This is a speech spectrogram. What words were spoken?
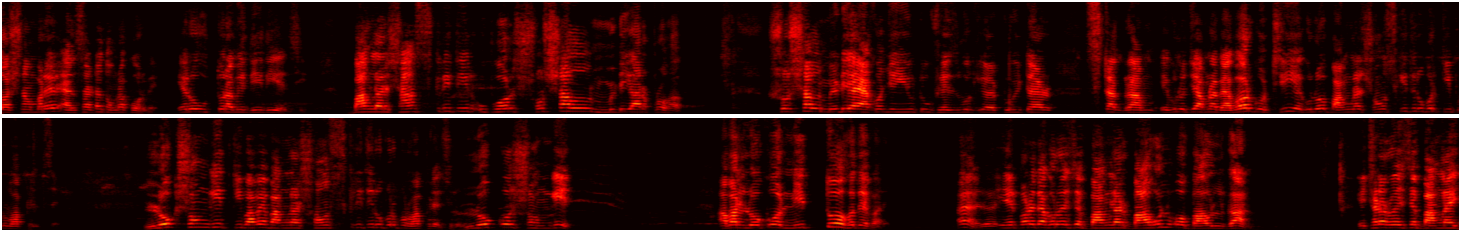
দশ নম্বরের অ্যান্সারটা তোমরা করবে। এরও উত্তর আমি দিয়ে দিয়েছি। বাংলার সংস্কৃতির উপর সোশ্যাল মিডিয়ার প্রভাব। সোশ্যাল মিডিয়া এখন যে ইউটিউব, ফেসবুক টুইটার, ইনস্টাগ্রাম, এগুলো যে আমরা ব্যবহার করছি, এগুলো বাংলার সংস্কৃতির উপর কি প্রভাব ফেলছে? লোকসঙ্গীত কীভাবে বাংলার সংস্কৃতির উপর প্রভাব ফেলেছিল? লোকসঙ্গীত আবার লোক নৃত্য হতে পারে। হ্যাঁ এরপরে দেখো রয়েছে বাংলার বাউল ও বাউল গান। এছাড়া রয়েছে বাংলায়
